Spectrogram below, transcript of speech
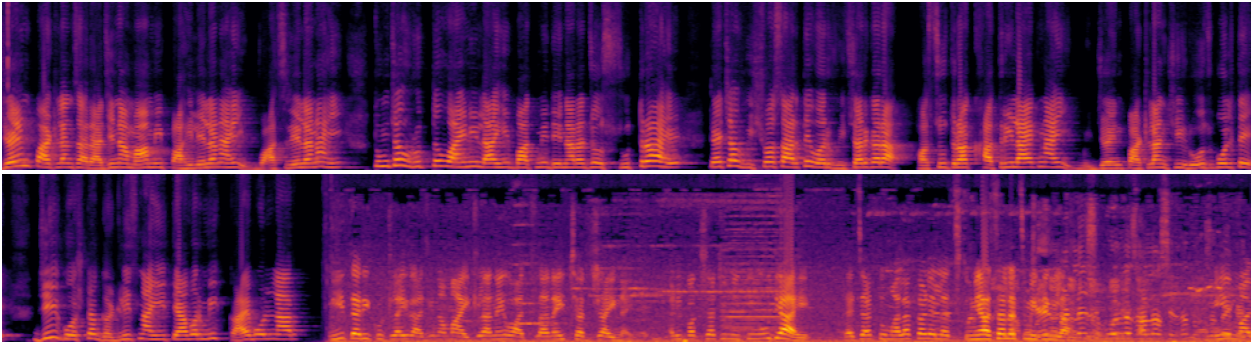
जयंत पाटलांचा राजीनामा मी पाहिलेला नाही वाचलेला नाही. तुमच्या वृत्तवाहिनीला ही बातमी देणारा जो सूत्र आहे त्याच्या विश्वासार्हतेवर विचार करा. हा सूत्र खात्रीलायक नाही. मी जयंत पाटलांशी रोज बोलते. जी गोष्ट घडलीच नाही त्यावर मी काय बोलणार? मी तरी कुठलाही राजीनामा ऐकला नाही वाचला नाही चर्चाही नाही. आणि पक्षाची मीटिंग उद्या आहे. त्याच्यात तुम्हाला कळेलच. तुम्ही असालच मीटिंगला पाटलांशी बोलणं झालं असेल ना तुमचं मी? मा-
